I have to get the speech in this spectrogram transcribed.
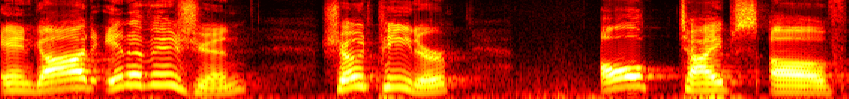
And God, in a vision, showed Peter all types of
